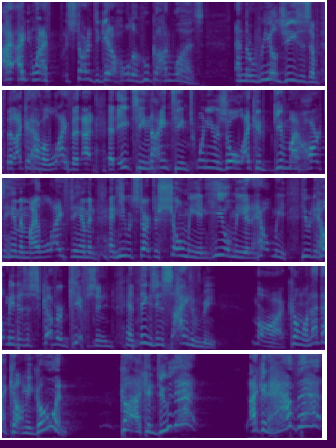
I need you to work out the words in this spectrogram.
I, I, when I started to get a hold of who God was and the real Jesus of that I could have a life at, at 18, 19, 20 years old, I could give my heart to him and my life to him, and, and he would start to show me and heal me and help me. He would help me to discover gifts and, and things inside of me. Oh, come on, that, that got me going. God, I can do that? I can have that?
